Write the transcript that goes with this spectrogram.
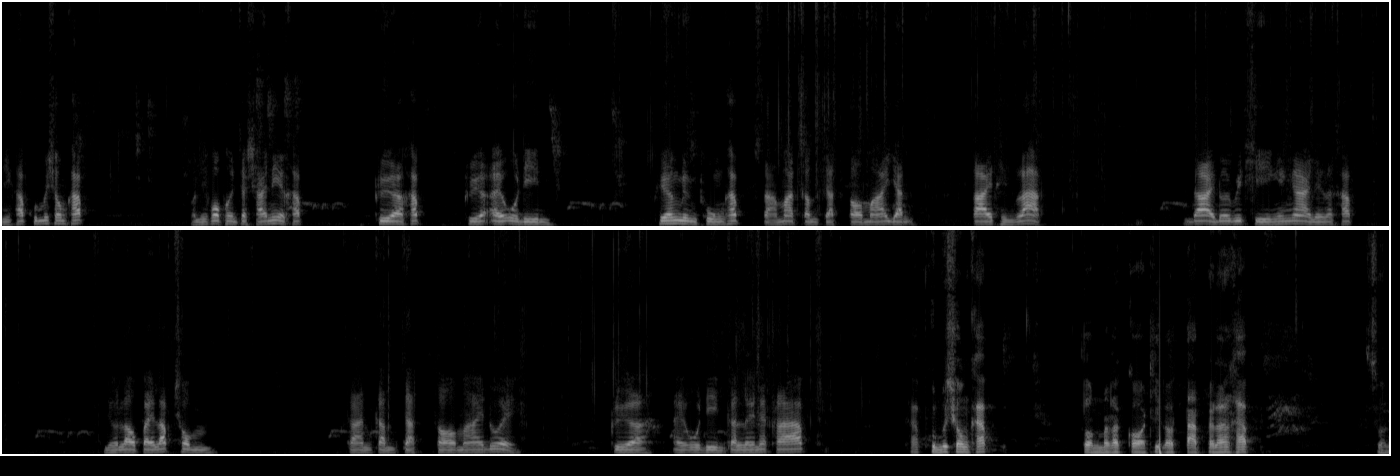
นี่ครับคุณผู้ชมครับ วันนี้พ่อเพลินจะใช้นี่ครับ เกลือครับเกลือไอโอดีน เพียงหนึ่งถุงครับ สามารถกำจัดต่อไม้ยันตายถึงราก ได้ด้วยวิธีง่าย ๆเลยนะครับ เดี๋ยวเราไปรับชม การกำจัดต่อไม้ด้วย กลือไอโอดีนกันเลยนะครับ ครับคุณผู้ชมครับต้นมะละกอที่เราตัดไปแล้วครับ ส่วน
